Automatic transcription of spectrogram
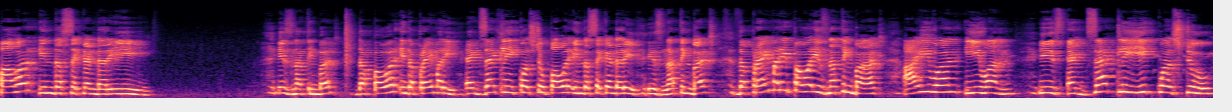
power in the secondary. Is nothing but the power in the primary exactly equals to power in the secondary is nothing but the primary power is nothing but I1 E1 is exactly equals to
